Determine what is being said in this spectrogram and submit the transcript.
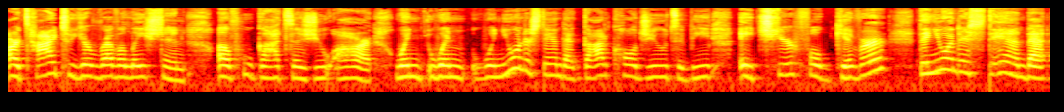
are tied to your revelation of who God says you are. When when when you understand that God called you to be a cheerful giver then you understand that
